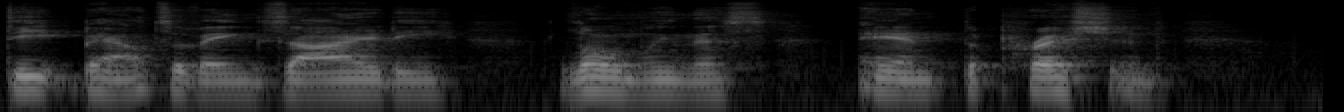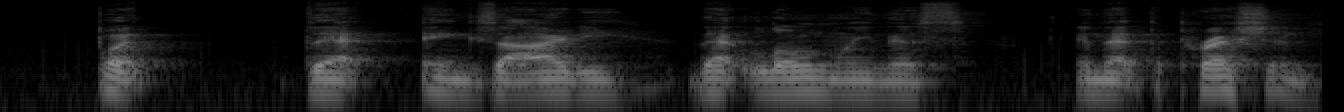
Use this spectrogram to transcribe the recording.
deep bouts of anxiety, loneliness, and depression, but that anxiety, that loneliness and that depression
